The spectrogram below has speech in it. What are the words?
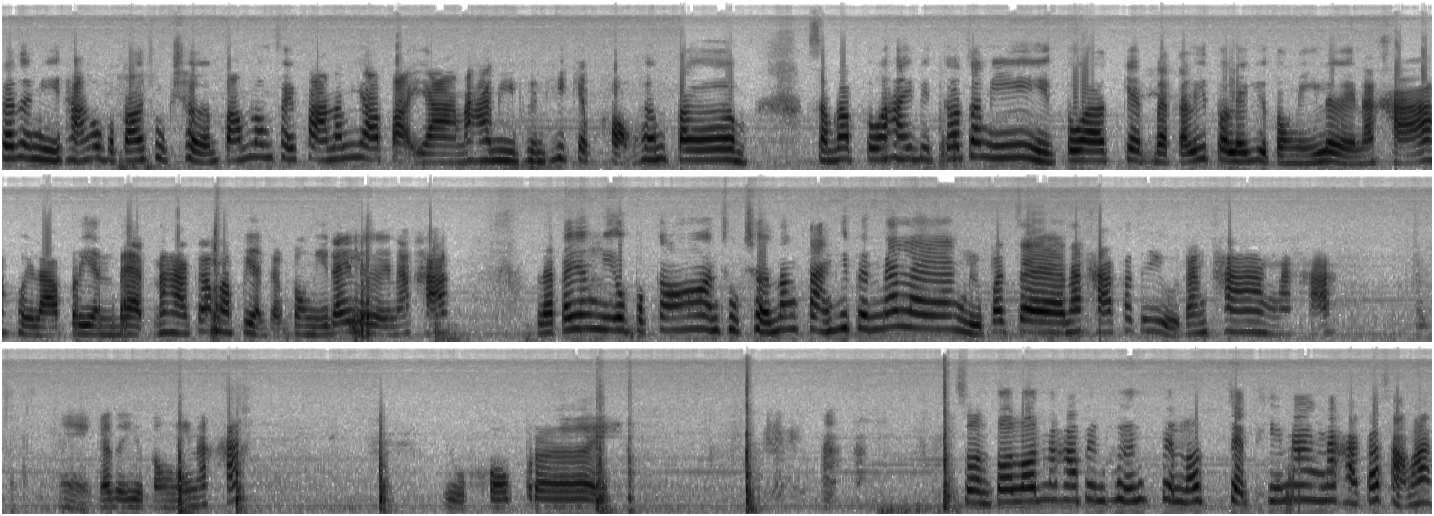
ก็จะมีทั้งอุปกรณ์ฉุกเฉินปั๊มลมไฟฟ้าน้ำยาปะยางนะคะ มีพื้นที่เก็บของเพิ่มเติมสำหรับตัวไฮบริดก็จะมีตัวเก็บแบตเตอรี่ตัวเล็กอยู่ตรงนี้เลยนะคะ เวลาเปลี่ยนแบตนะคะ ก็มาเปลี่ยนจากตรงนี้ได้เลยนะคะ แล้วก็ยังมีอุปกรณ์ฉุกเฉินต่างๆ ที่เป็นแม่แรงหรือประแจนะคะ ก็จะอยู่ด้านข้างนะคะนี่ก็จะอยู่ตรงนี้นะคะ อยู่ครบเลยส่วนตัวรถนะคะ เป็นพื้นเป็นรถเจ็ดที่นั่งนะคะ ก็สามารถ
